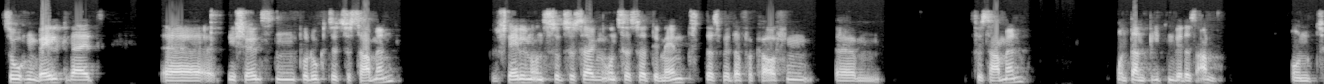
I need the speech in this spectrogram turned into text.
suchen weltweit äh, die schönsten Produkte zusammen, stellen uns sozusagen unser Sortiment, das wir da verkaufen, ähm, zusammen und dann bieten wir das an. Und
